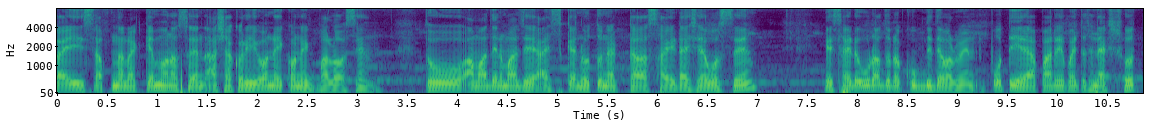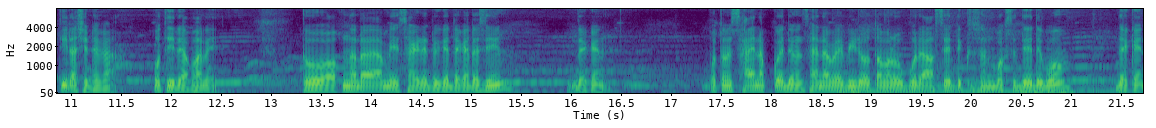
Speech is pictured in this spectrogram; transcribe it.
গাইস আপনারা কেমন আছেন? আশা করি অনেক অনেক ভালো আছেন। তো আমাদের মাঝে আজকে নতুন একটা সাইট এসে বসছে। এই সাইডে উড়াদুরা কূপ দিতে পারবেন। প্রতি র্যাপারে পাইতেছেন একশো তিরাশি টাকা, প্রতি র্যাপারে তো আপনারা, আমি সাইডে ঢুকে দেখাতেছি দেখেন, প্রথমে সাইন আপ করে দেবেন। সাইন আপের ভিডিও তো আমার উপরে আছে ডিসক্রিপশন বক্সে দিয়ে দেবো। দেখেন,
